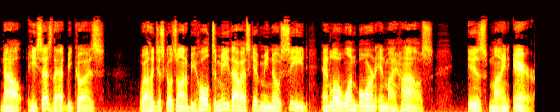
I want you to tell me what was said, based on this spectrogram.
Now, he says that because, well, it just goes on, and behold, to me thou hast given me no seed, and lo, one born in my house is mine heir.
